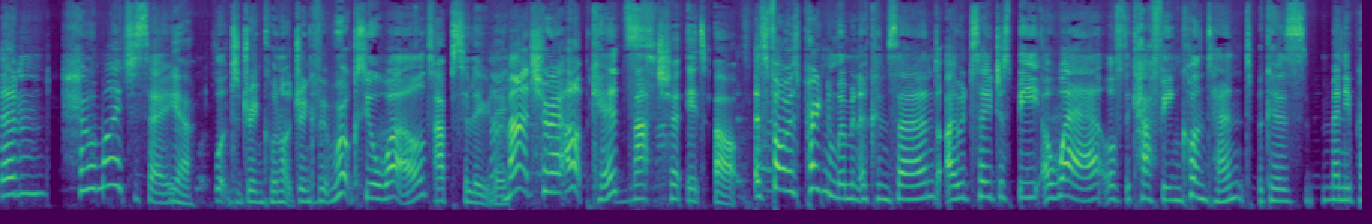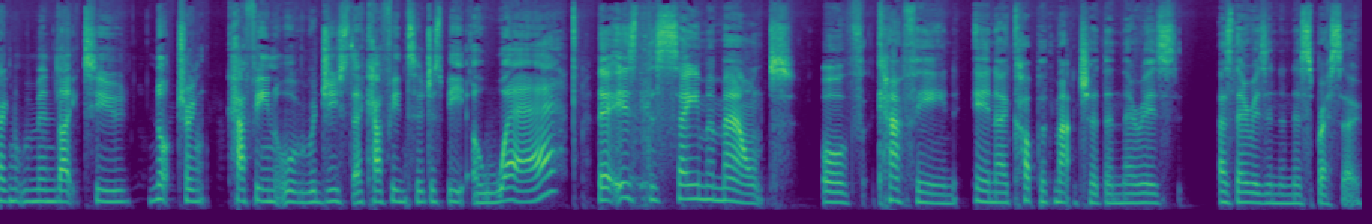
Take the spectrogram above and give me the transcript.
then who am I to say Yeah. what to drink or not drink? If it rocks your world, Absolutely. matcha it up, kids. Matcha it up. As far as pregnant women are concerned, I would say just be aware of the caffeine content because many pregnant women like to not drink caffeine or reduce their caffeine. So just be aware. There is the same amount of caffeine in a cup of matcha than there is as there is in an espresso.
